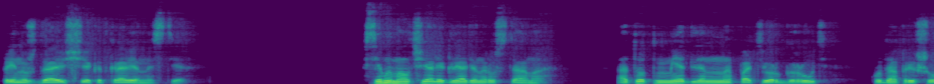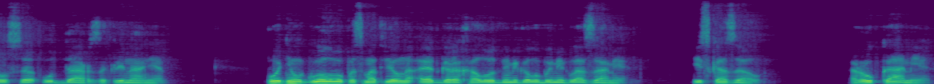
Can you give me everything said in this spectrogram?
принуждающие к откровенности. Все мы молчали, глядя на Рустама, а тот медленно потер грудь, куда пришелся удар заклинания. Поднял голову, посмотрел на Эдгара холодными голубыми глазами и сказал «Руками!»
